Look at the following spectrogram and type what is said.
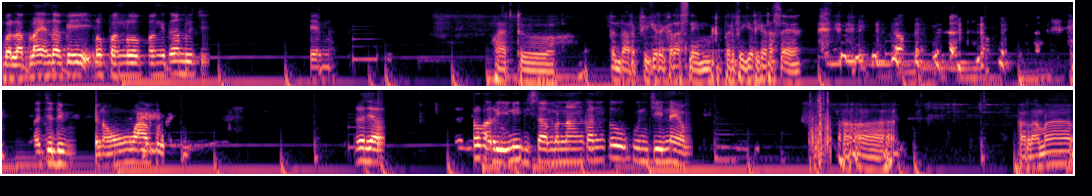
balap lain tapi lubang-lubang itu kan lucu. Waduh. Bentar pikir keras nih, ber- berpikir keras ya. aja di terus ya hari ini bisa menangkan tuh kuncinya ya Heeh. pertama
